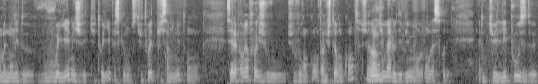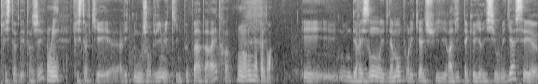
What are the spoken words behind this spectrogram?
on m'a demandé de vous voyer, mais je vais te tutoyer parce qu'on se tutoie depuis 5 minutes. On... C'est la première fois que je vous, je vous rencontre, enfin que je te rencontre. Je vais avoir du mal au début, mais on, on va se roder. Donc tu es l'épouse de Christophe Détinger. Oui, Christophe qui est avec nous aujourd'hui, mais qui ne peut pas apparaître. non, il n'a pas le droit. Et une des raisons, évidemment, pour lesquelles je suis ravi de t'accueillir ici aux médias, c'est euh,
